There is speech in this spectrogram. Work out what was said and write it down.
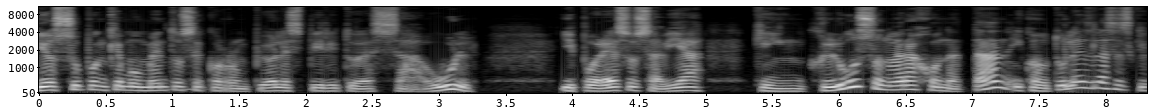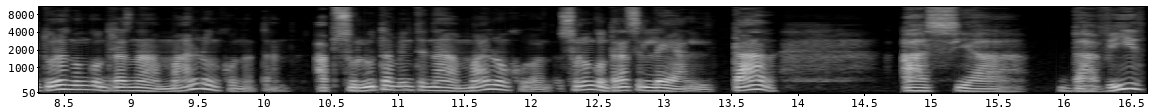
Dios supo en qué momento se corrompió el espíritu de Saúl y por eso sabía que incluso no era Jonatán. Y cuando tú lees las escrituras no encontrás nada malo en Jonatán, absolutamente nada malo en Jonatán, solo encontrás lealtad hacia David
